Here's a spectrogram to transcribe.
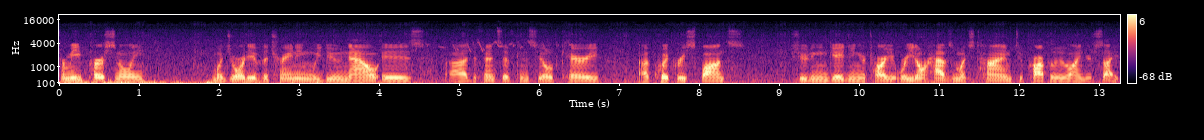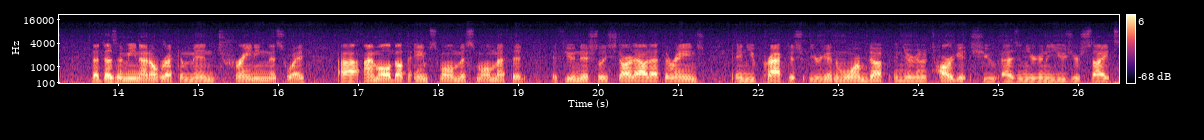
for me personally, majority of the training we do now is uh, defensive concealed carry, uh, quick response, shooting, engaging your target, where you don't have as much time to properly align your sight. That doesn't mean I don't recommend training this way. Uh, I'm all about the aim small, miss small method. If you initially start out at the range and you practice, you're getting warmed up and you're going to target shoot, as in you're going to use your sights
